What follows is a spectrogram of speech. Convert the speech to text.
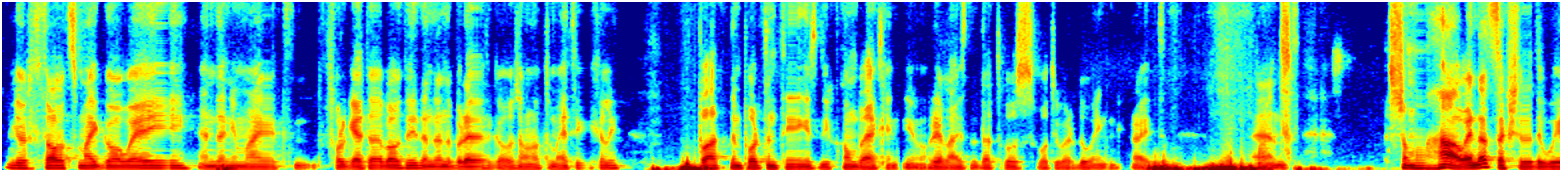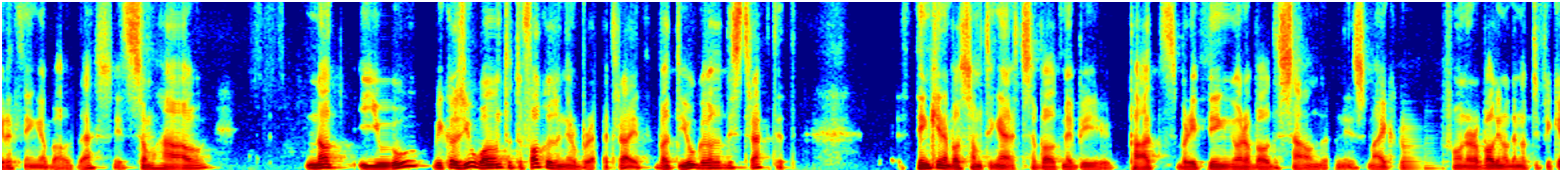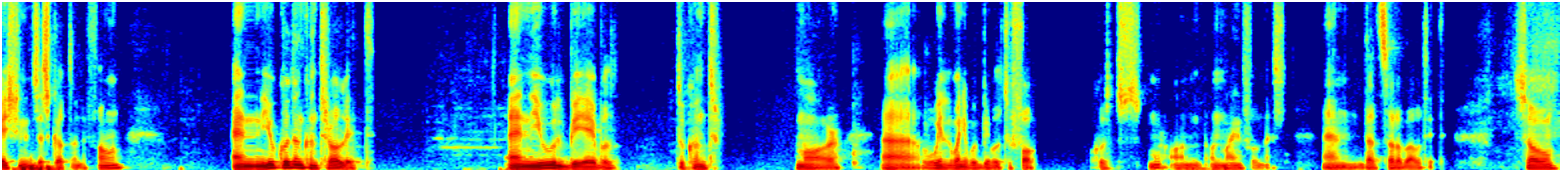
Your thoughts might go away and then you might forget about it and then the breath goes on automatically. But the important thing is you come back and you realize that that was what you were doing, right? And somehow, and that's actually the weird thing about this, it's somehow not you because you wanted to focus on your breath, right? But you got distracted thinking about something else, about maybe Pat's breathing or about the sound in his microphone or about you know the notification you just got on the phone, and you couldn't control it. And you will be able to control more uh, when, when you will be able to focus more on, on mindfulness. And that's all about it. So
